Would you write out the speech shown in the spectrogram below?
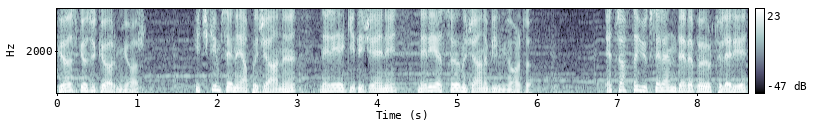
Göz gözü görmüyor. Hiç kimse ne yapacağını, nereye gideceğini, nereye sığınacağını bilmiyordu. Etrafta yükselen deve böğürtüleri,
